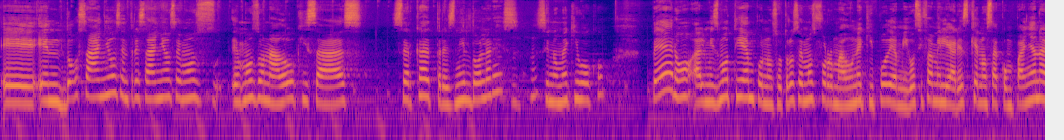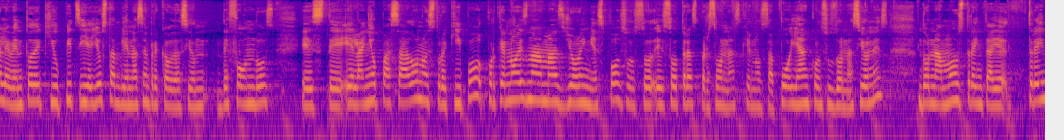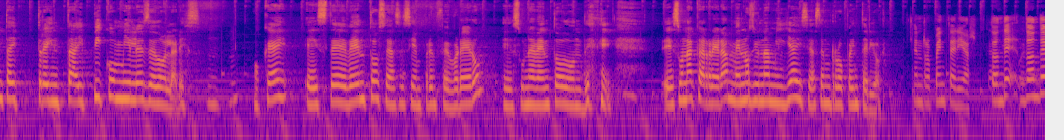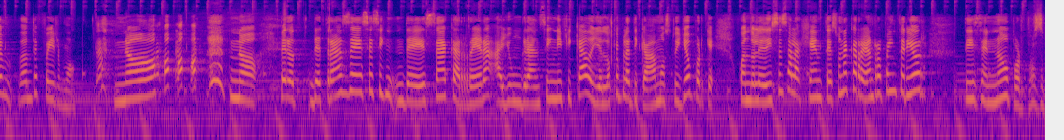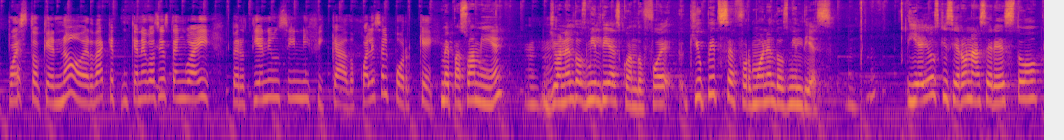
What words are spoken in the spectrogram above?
Eh, en dos años, en tres años, hemos, hemos donado quizás cerca de 3 mil dólares, si no me equivoco pero al mismo tiempo nosotros hemos formado un equipo de amigos y familiares que nos acompañan al evento de Cupids y ellos también hacen recaudación de fondos. Este, el año pasado nuestro equipo, porque no es nada más yo y mi esposo, es otras personas que nos apoyan con sus donaciones, donamos 30, 30, 30 y pico miles de dólares. ¿Ok? Este evento se hace siempre en febrero, es un evento donde es una carrera menos de una milla y se hace en ropa interior. En ropa interior. ¿Dónde, dónde, dónde firmo? No, no. Pero detrás de, ese, de esa carrera hay un gran significado y es lo que platicábamos tú y yo, porque cuando le dices a la gente, es una carrera en ropa interior, dicen, no, por, supuesto que no, ¿verdad? ¿Qué, ¿Qué, negocios tengo ahí? Pero tiene un significado. ¿Cuál es el por qué? Me pasó a mí, ¿eh? Yo en el 2010, cuando fue, Cupid se formó en el 2010. Y ellos quisieron hacer esto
